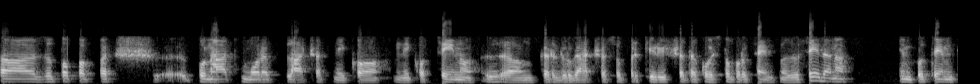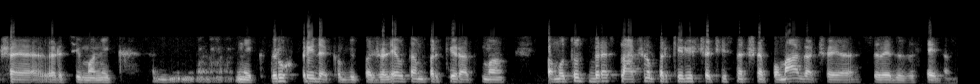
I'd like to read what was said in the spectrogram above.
uh, zato pa pač eh, ponad mora plačati neko, neko ceno, um, ker drugače so parkirišča takoj 100% zasedena in potem, če recimo nek, nek drug pride, ko bi pa želel tam parkirati, ma, pa mu tudi brezplačno parkirišče čist ne pomaga, če je seveda zaseden.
